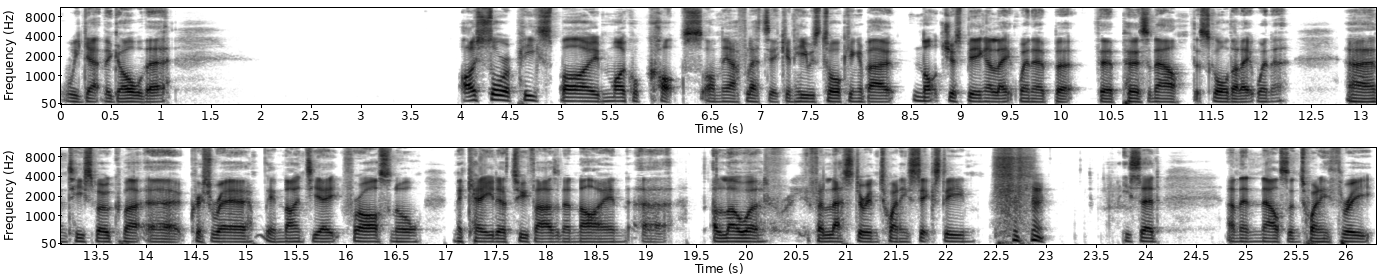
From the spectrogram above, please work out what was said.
We get the goal there. I saw a piece by Michael Cox on The Athletic, and he was talking about not just being a late winner, but the personnel that scored the late winner. And he spoke about uh, Chris Wreh in '98 for Arsenal, Macheda 2009, uh, Ulloa for Leicester in 2016. he said, and then Nelson 23.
